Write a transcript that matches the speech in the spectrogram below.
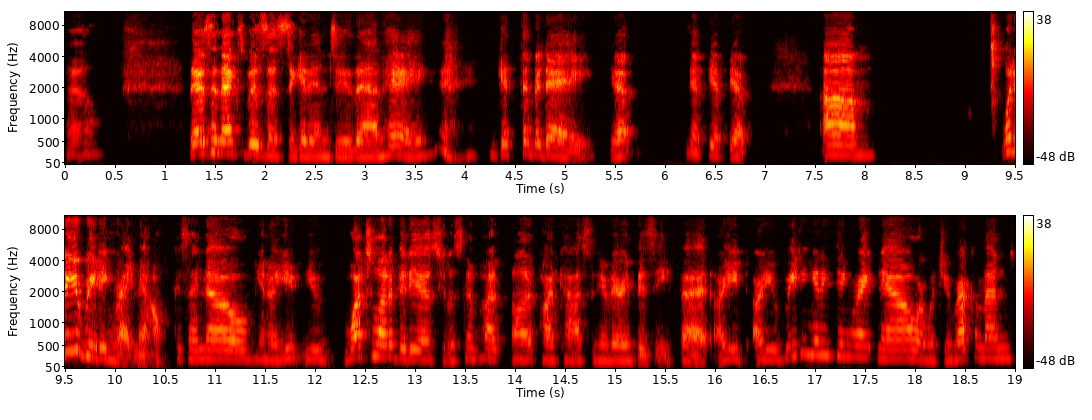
Well, there's the next business to get into then. Hey, get the bidet. Yep. Yep. Yep. Yep. Um, what are you reading right now? Because I know you know you you watch a lot of videos, you listen to a lot of podcasts, and you're very busy. But are you are you reading anything right now, or would you recommend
